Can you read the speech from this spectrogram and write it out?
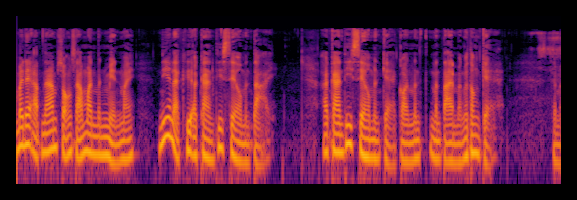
ไม่ได้อาบน้ำสองสามวันมันเหม็นไหมนี่แหละคืออาการที่เซลล์มันตาย อาการที่เซลล์มันแก่ก่อนมันมันตายมันก็ต้องแก่ใช่ไหม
